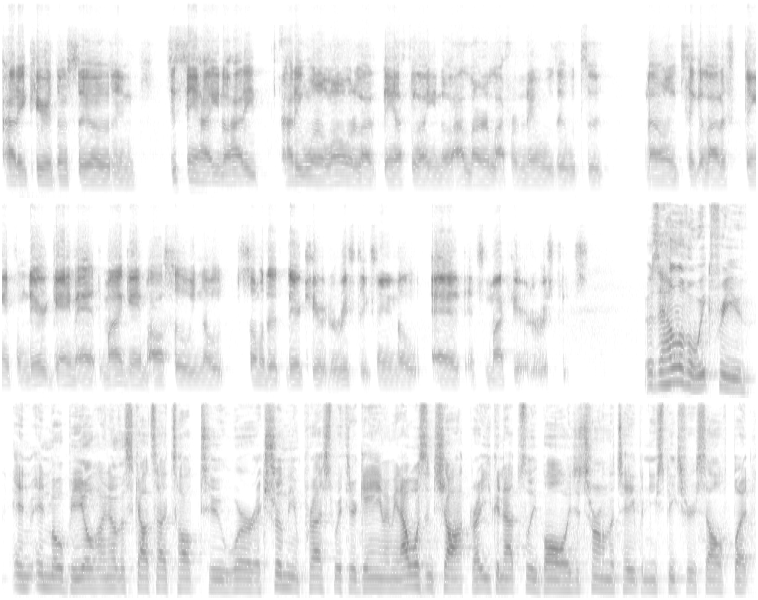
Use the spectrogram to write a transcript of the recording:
how they carry themselves, and just seeing how you know how they how they went along with a lot of things. I feel like you know I learned a lot from them. Was able to not only take a lot of things from their game, add to my game, also you know some of the, their characteristics, and you know add into my characteristics. It was a hell of a week for you in, in Mobile. I know the scouts I talked to were extremely impressed with your game. I mean, I wasn't shocked, right? You can absolutely ball. You just turn on the tape and you speak for yourself. But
